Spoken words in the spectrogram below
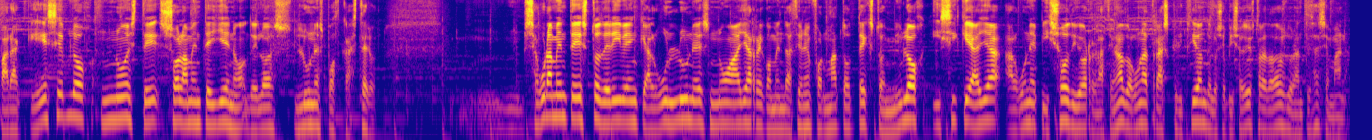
para que ese blog no esté solamente lleno de los lunes podcasteros seguramente esto derive en que algún lunes no haya recomendación en formato texto en mi blog y sí que haya algún episodio relacionado, alguna transcripción de los episodios tratados durante esa semana.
